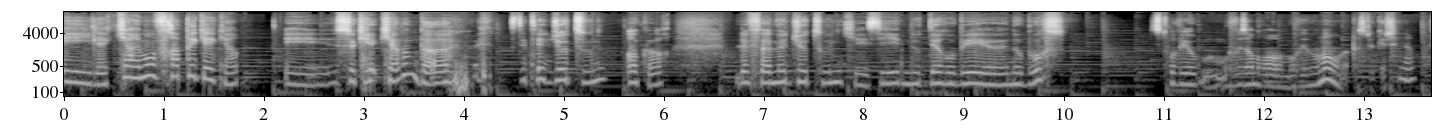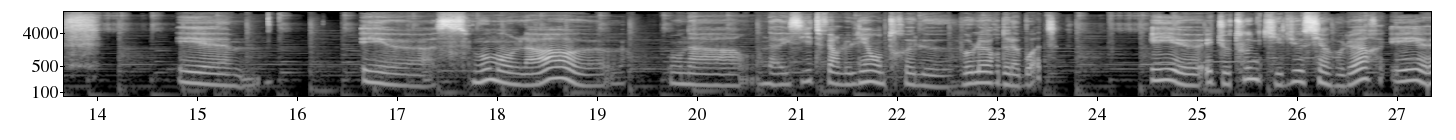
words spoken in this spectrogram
Et il a carrément frappé quelqu'un. Et ce quelqu'un, bah, c'était Jotun, encore. Le fameux Jotun qui a essayé de nous dérober euh, nos bourses. Se trouvait au mauvais endroit au mauvais moment, on va pas se le cacher. Hein. Et, euh, euh, à ce moment-là, on, a, on a essayé de faire le lien entre le voleur de la boîte et, Jotun, qui est lui aussi un voleur. Et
